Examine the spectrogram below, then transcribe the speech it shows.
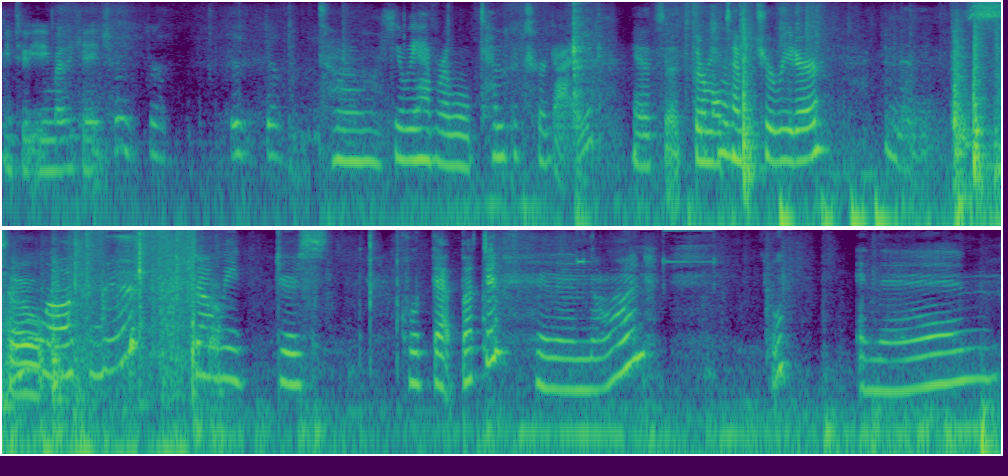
Me too, eating by the cage. So here we have our little temperature guide. Yeah, it's a thermal temperature reader. So Lock this. So we just click that button and then on. Oop. And then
